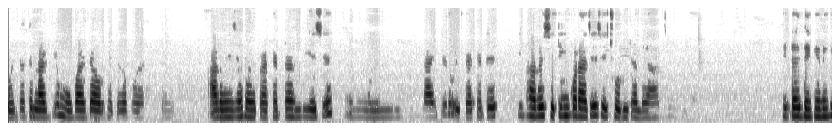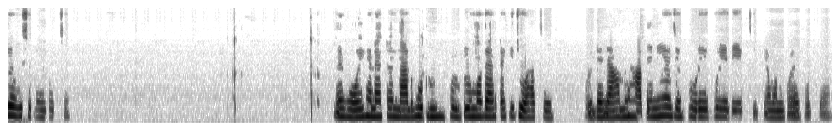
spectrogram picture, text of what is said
ওইটাতে লাগিয়ে মোবাইলটা ওর ভেতরে পরে রাখতে হবে। আর ওই জায়গায় প্যাকেটটা দিয়েছে লাইটের ওই প্যাকেটে কীভাবে সেটিং করা আছে, সেই ছবিটা দেওয়া আছে। সেটাই দেখে দেখে ও সেটিং করছে। দেখো, ওইখানে একটা নাট ফুলটুর মতো একটা কিছু আছে। ওইটা যে আমি হাতে নিয়ে যে ঘুরে ঘুরে দেখছি, কেমন করে করতে হয়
